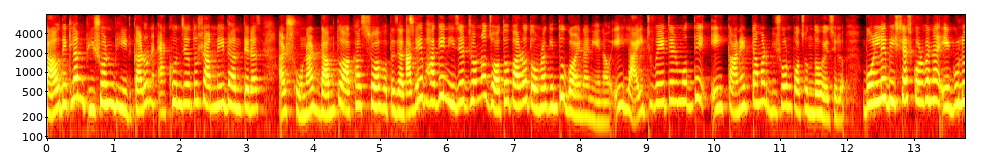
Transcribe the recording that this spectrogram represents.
তাও দেখলাম ভীষণ ভিড়, কারণ এখন যেহেতু সামনেই ধানতেরাস, আর সোনার দাম তো আকাশ ছোঁয়া হতে যাচ্ছে। আগে ভাগে নিজের জন্য যত পারো তোমরা কিন্তু গয়না নিয়ে নাও। এই লাইট ওয়েটের মধ্যে এই কানেরটা আমার ভীষণ পছন্দ হয়েছিল। বললে বিশ্বাস করবে না এগুলো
